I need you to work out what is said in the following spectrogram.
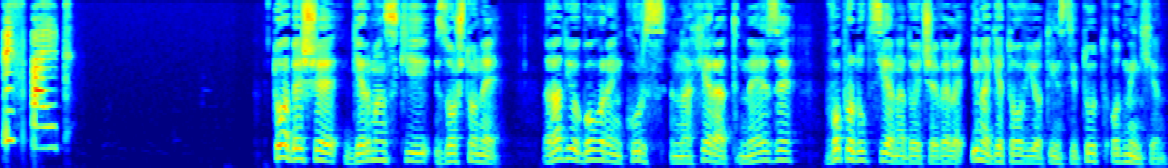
Bis bald. Тоа беше германски Зошто не? Радиоговорен курс на Херат Мезе во продукција на Дојче Веле и на Гетовиот институт од Минхен.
